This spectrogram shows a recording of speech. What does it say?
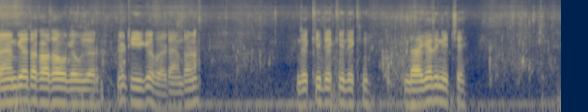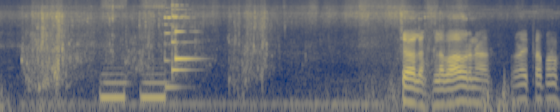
ਟਾਈਮ ਵੀ ਆ ਤਾਂ ਖਾਸਾ ਹੋ ਗਿਆ ਉਹ ਯਾਰ। ਨਹੀਂ, ਠੀਕ ਹੋਇਆ ਟਾਈਮ ਤਾਂ ਨਾ। ਦੇਖੀ ਦੇਖੀ ਦੇਖੀ। ਲੈ ਗਿਆ ਦੀ ਨੀਚੇ। ਚੱਲ, ਲਵਾ ਹੋਰ ਨਾਲ। ਹੁਣ ਇੱਥੇ ਆਪਾਂ ਨੂੰ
